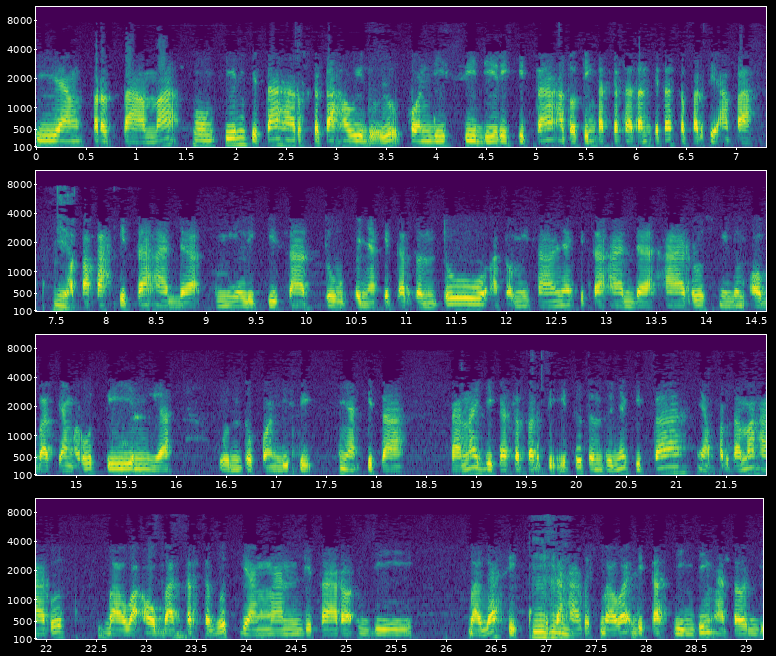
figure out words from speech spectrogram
yang pertama mungkin kita harus ketahui dulu kondisi diri kita atau tingkat kesehatan kita seperti apa. Yeah. Apakah kita ada memiliki satu penyakit tertentu atau misalnya kita ada harus minum obat yang rutin ya untuk kondisinya kita. Karena jika seperti itu tentunya kita yang pertama harus bawa obat tersebut jangan ditaruh di bagasi. Mm -hmm. Kita harus bawa di tas jinjing atau di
